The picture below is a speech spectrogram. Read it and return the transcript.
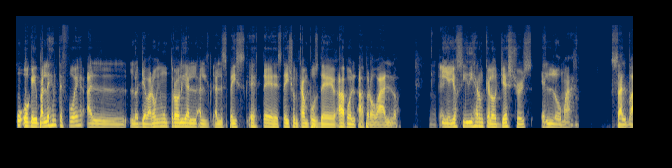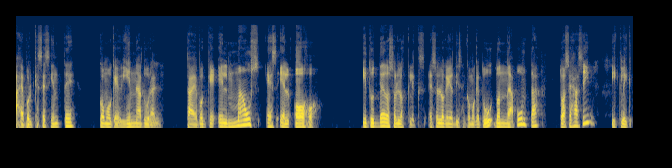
ok, un par de gente fue al. Los llevaron en un trolley al, al- al Space este, Station Campus de Apple a probarlo. Y ellos sí dijeron que los gestures es lo más salvaje porque se siente como que bien natural. ¿Sabes? Porque el mouse es el ojo y tus dedos son los clics. Eso es lo que ellos dicen. Como que tú, donde apuntas, tú haces así y clic.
